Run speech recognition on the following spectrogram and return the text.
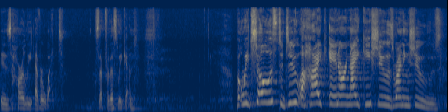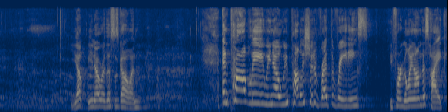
is hardly ever wet, except for this weekend. But we chose to do a hike in our Nike shoes, running shoes. Yep, you know where this is going. And probably, we know we probably should have read the ratings before going on this hike.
